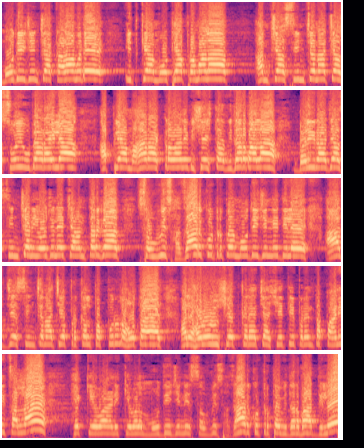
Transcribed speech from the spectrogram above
मोदीजींच्या काळामध्ये इतक्या मोठ्या प्रमाणात आमच्या सिंचनाच्या सोयी उभ्या राहिल्या. आपल्या महाराष्ट्राला आणि विशेषतः विदर्भाला बळीराजा सिंचन योजनेच्या अंतर्गत सव्वीस हजार कोटी रुपये मोदीजींनी दिले. आज जे सिंचनाचे प्रकल्प पूर्ण होत आहेत आणि हळूहळू शेतकऱ्याच्या शेतीपर्यंत पाणी चाललंय हे केवळ आणि केवळ मोदीजींनी सव्वीस हजार कोटी रुपये विदर्भात दिले.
